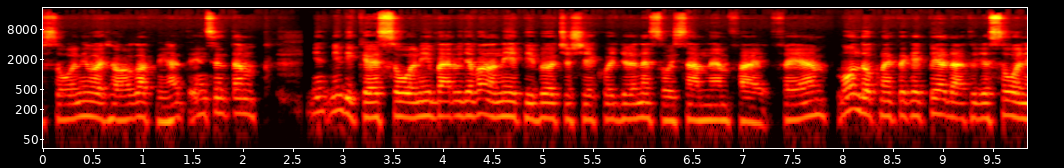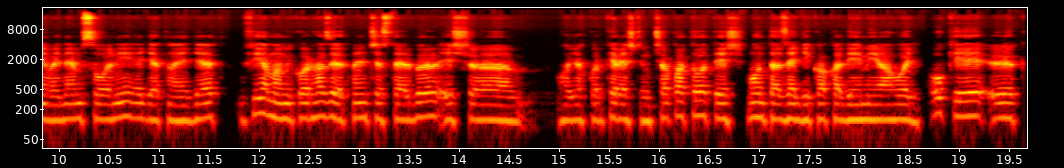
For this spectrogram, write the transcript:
szólni vagy hallgatni, hát én szerintem mindig kell szólni, bár ugye van a népi bölcsesség, hogy ne szólj szám, nem fáj fejem. Mondok nektek egy példát, ugye szólni vagy nem szólni, egyetlen egyet. A fiam, amikor hazajött Manchesterből, és hogy akkor kerestünk csapatot, és mondta az egyik akadémia, hogy oké, okay, ők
